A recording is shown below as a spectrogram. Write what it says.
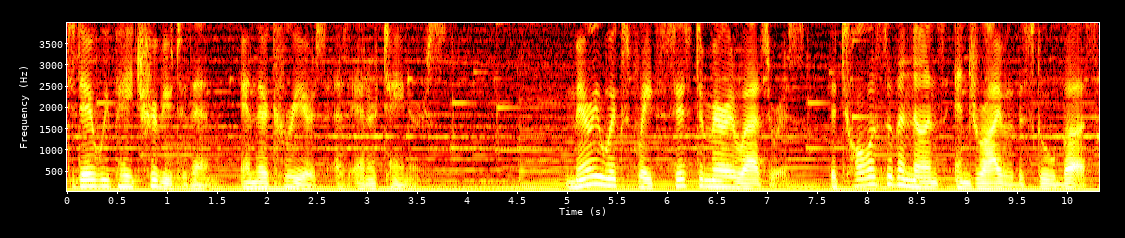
Today we pay tribute to them and their careers as entertainers. Mary Wickes played Sister Mary Lazarus, the tallest of the nuns and driver of the school bus,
